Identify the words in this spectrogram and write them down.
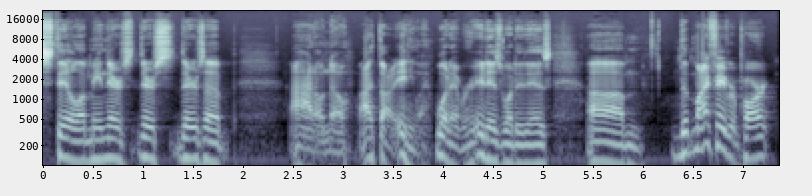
still, I mean, there's there's there's a I don't know. I thought anyway, whatever. It is what it is. Um, the my favorite part,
